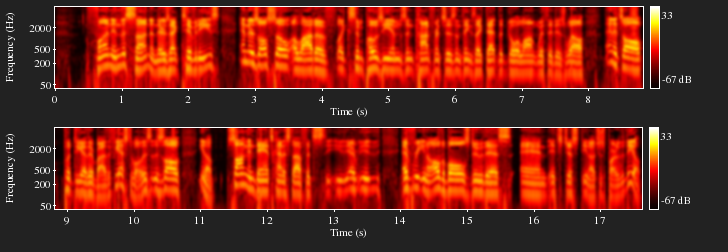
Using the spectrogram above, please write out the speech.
fun in the sun and there's activities. And there's also a lot of like symposiums and conferences and things like that that go along with it as well. And it's all put together by the fiesta bowl. This, this is all you know song and dance kind of stuff. It's every, every you know all the bowls do this and it's just you know it's just part of the deal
